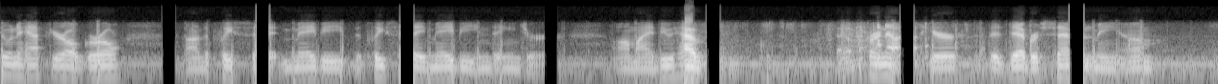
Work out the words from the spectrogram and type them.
two and a half year old girl. Uh, the police say may be the police say may be in danger. Um, I do have a printout here that Deborah sent me. Um,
